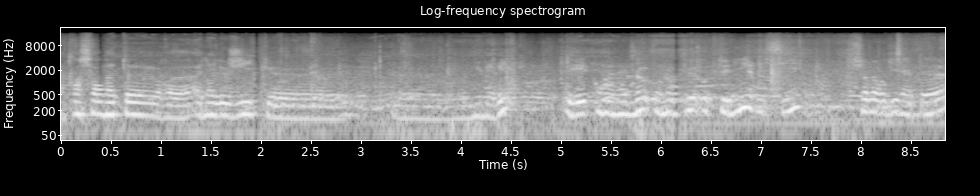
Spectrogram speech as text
un transformateur euh, analogique euh, euh, numérique et on, peut obtenir ici sur l'ordinateur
